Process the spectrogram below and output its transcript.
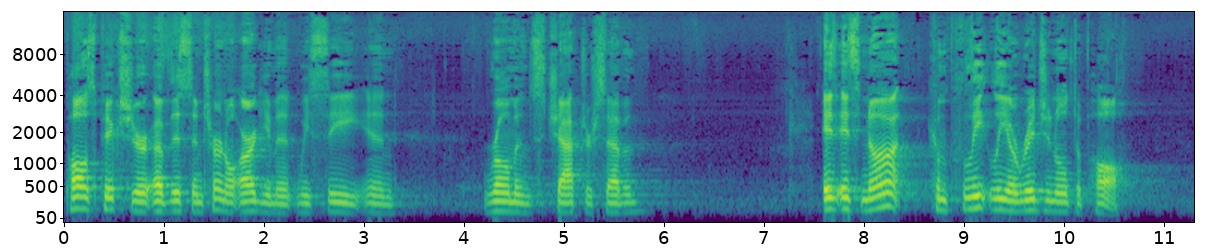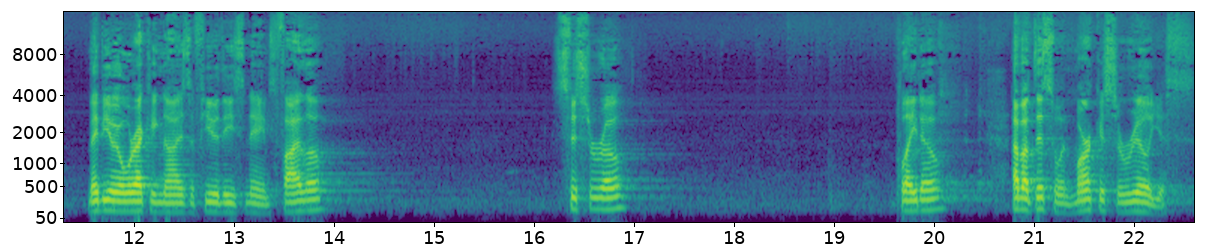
Paul's picture of this internal argument we see in Romans chapter 7. It's not completely original to Paul. Maybe you'll recognize a few of these names Philo, Cicero, Plato. How about this one? Marcus Aurelius.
